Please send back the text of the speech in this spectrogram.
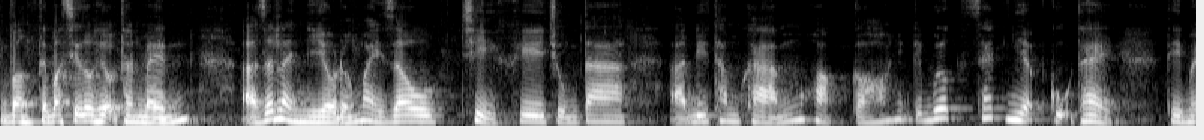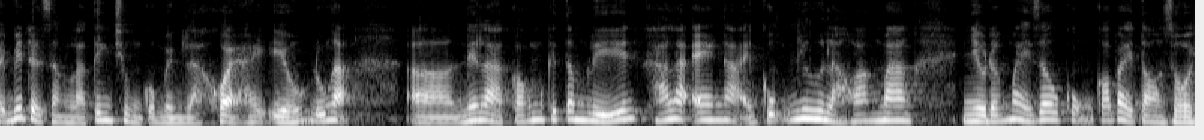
Vâng, thưa bác sĩ Tô Hiệu thân mến, à, rất là nhiều đấng mày dâu chỉ khi chúng ta à, đi thăm khám hoặc có những cái bước xét nghiệm cụ thể thì mới biết được rằng là tinh trùng của mình là khỏe hay yếu đúng không ạ? À, nên là có một cái tâm lý khá là e ngại cũng như là hoang mang. Nhiều đấng mày dâu cũng có bày tỏ rồi,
